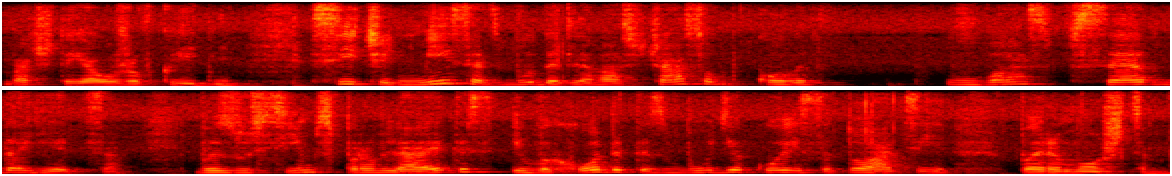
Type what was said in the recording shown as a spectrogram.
бачите, я вже в квітні. Січень місяць буде для вас часом, коли у вас все вдається. Ви з усім справляєтесь і виходите з будь-якої ситуації переможцем.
